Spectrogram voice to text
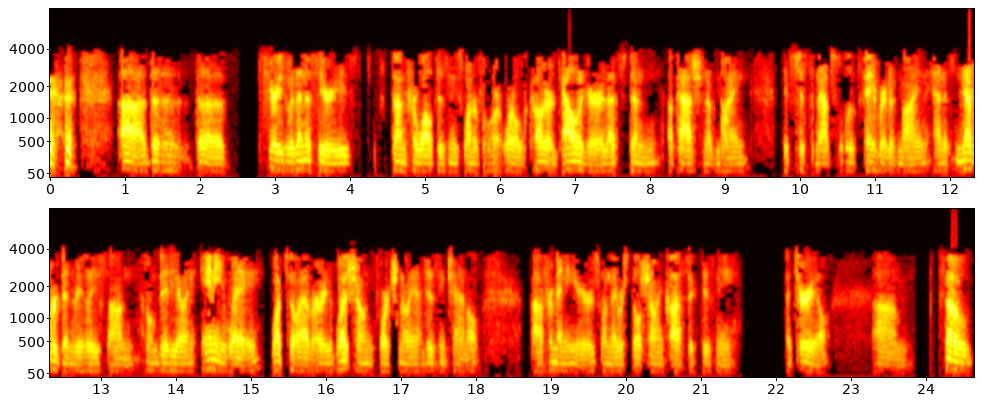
uh, the the series within a series done for Walt Disney's Wonderful World of Color, Gallegher. That's been a passion of mine it's just an absolute favorite of mine, and it's never been released on home video in any way whatsoever. It was shown, fortunately, on Disney Channel uh, for many years when they were still showing classic Disney material. Um, so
